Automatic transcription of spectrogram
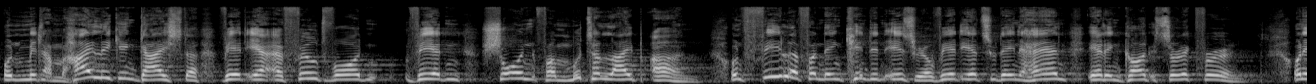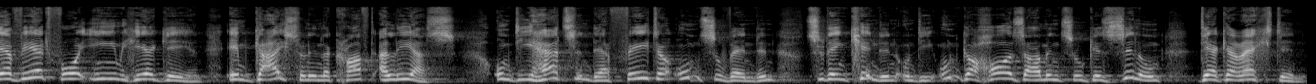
Und mit dem Heiligen Geiste wird er erfüllt worden, werden schon vom Mutterleib an. Und viele von den Kindern Israel wird er zu den Herrn, er den Gott zurückführen. Und er wird vor ihm hergehen, im Geist und in der Kraft Elias, um die Herzen der Väter umzuwenden zu den Kindern und die Ungehorsamen zur Gesinnung der Gerechten,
